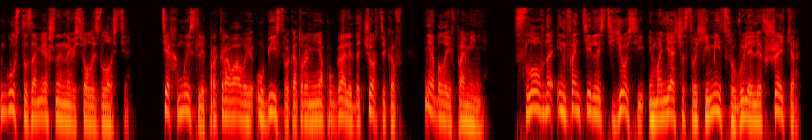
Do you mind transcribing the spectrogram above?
густо замешанный на веселой злости. Тех мыслей про кровавые убийства, которые меня пугали до чертиков, не было и в помине. Словно инфантильность Йоси и маньячество Химицу вылили в шейкер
